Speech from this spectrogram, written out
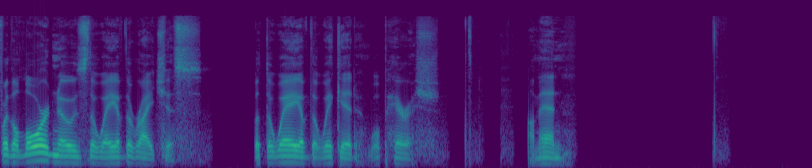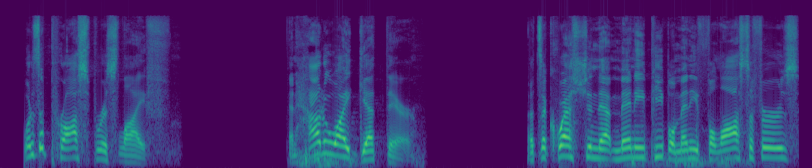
For the Lord knows the way of the righteous, but the way of the wicked will perish. Amen. What is a prosperous life? And how do I get there? That's a question that many people, many philosophers,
